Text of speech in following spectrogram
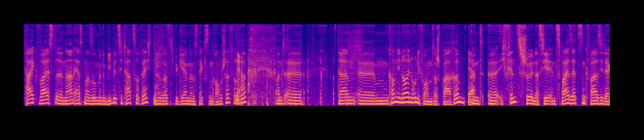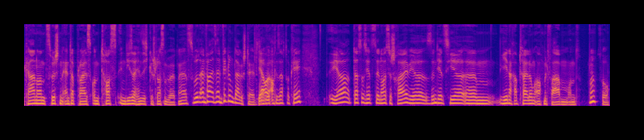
Pike weist äh, Nan erstmal so mit einem Bibelzitat zurecht, ne? du sollst dich begehren des nächsten Raumschiffs oder Ja. so. Und äh, dann ähm, kommen die neuen Uniformen zur Sprache. Ja. Und äh, ich find's schön, dass hier in zwei Sätzen quasi der Kanon zwischen Enterprise und TOS in dieser Hinsicht geschlossen wird. Ne? Es wird einfach als Entwicklung dargestellt. Ja, da und wird auch- gesagt, okay, ja, das ist jetzt der neueste Schrei. Wir sind jetzt hier ähm, je nach Abteilung auch mit Farben und ne, so.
